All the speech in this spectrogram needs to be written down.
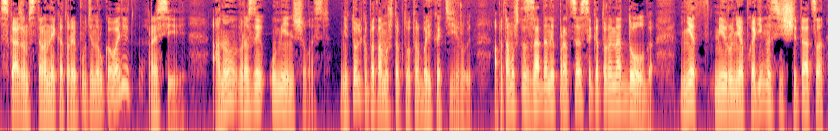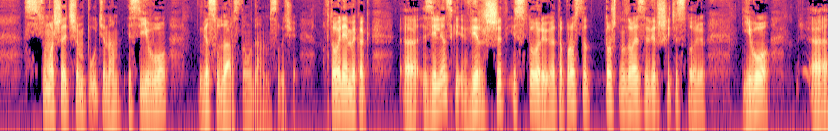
скажем, страны, которой Путин руководит, России, оно в разы уменьшилось. Не только потому, что кто-то бойкотирует, а потому что заданы процессы, которые надолго. Нет миру необходимости считаться с сумасшедшим Путиным и с его государством в данном случае. В то время как э, Зеленский вершит историю. Это просто то, что называется вершить историю. Его э,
